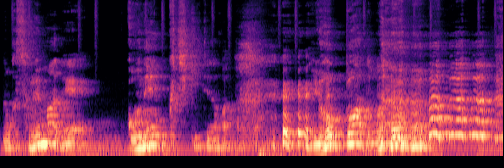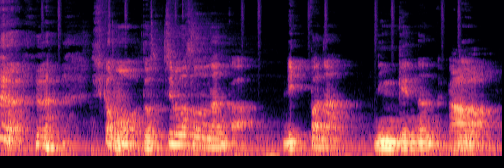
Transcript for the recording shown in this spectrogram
あ。なんかそれまで5年口聞いてなかったんですよ。やっばと思って。しかも、どっちもそのなんか、立派な人間なんだけど、あ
